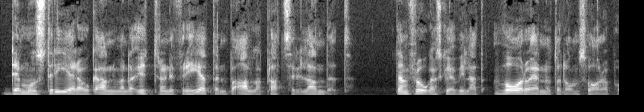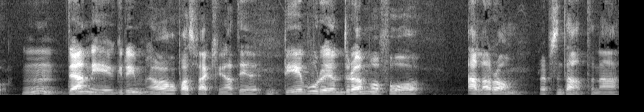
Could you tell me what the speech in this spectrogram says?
demonstrera och använda yttrandefriheten på alla platser i landet? Den frågan skulle jag vilja att var och en av dem svarar på. Mm, den är ju grym. Jag hoppas verkligen att det, det vore en dröm att få alla de representanterna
